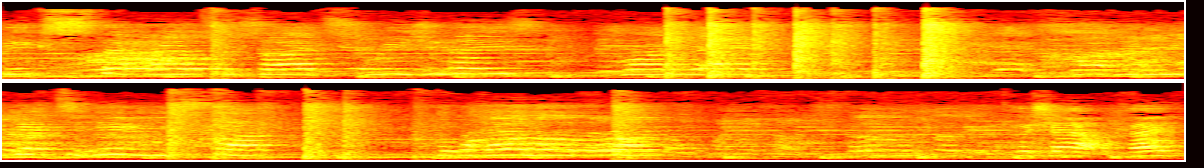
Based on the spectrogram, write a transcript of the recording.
Big step round to the side, squeeze your knees, drive your head. When you get to here you put the hand on the throat, push out, okay?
